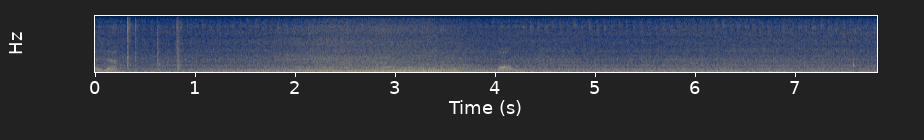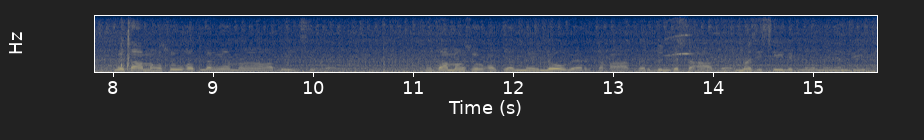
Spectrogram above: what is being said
Okay na. Done. May tamang sukat lang yan mga ka-basic. ah. May tamang sukat yan. May lower tsaka upper. Doon ka sa upper. Masisilip mo naman yan dito.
